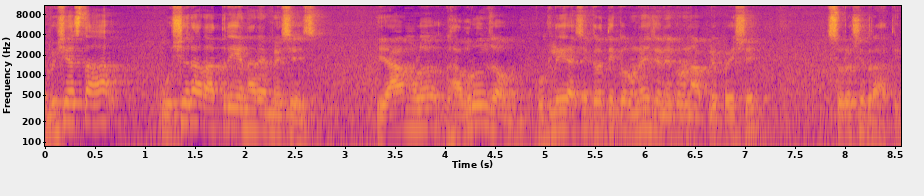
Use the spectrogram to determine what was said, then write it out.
विशेषतः उशिरा रात्री येणारे मेसेज यामुळं घाबरून जाऊन कुठलीही अशी कृती करू नये जेणेकरून आपले पैसे सुरक्षित राहतील.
